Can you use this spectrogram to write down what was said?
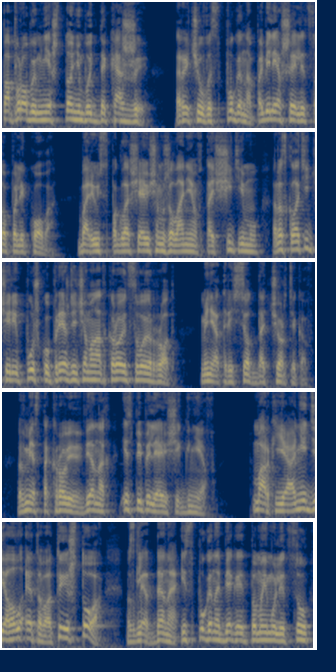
попробуй мне что-нибудь докажи!» Рычу в испуганно побелевшее лицо Полякова. Борюсь с поглощающим желанием втащить ему, расколотить черепушку, прежде чем он откроет свой рот. Меня трясет до чертиков. Вместо крови в венах испепеляющий гнев. «Марк, я не делал этого, ты что?» Взгляд Дэна испуганно бегает по моему лицу,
